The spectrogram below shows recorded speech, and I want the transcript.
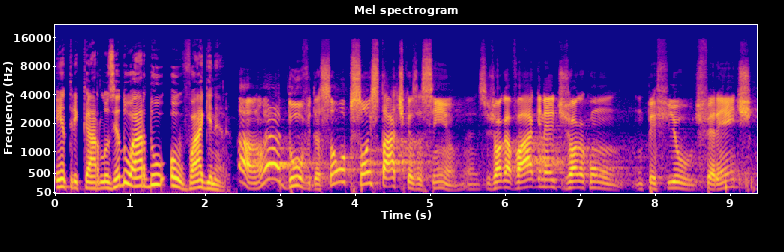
entre Carlos Eduardo ou Wagner. Não, não é dúvida, são opções táticas assim. Se joga Wagner, a gente joga com um perfil diferente.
